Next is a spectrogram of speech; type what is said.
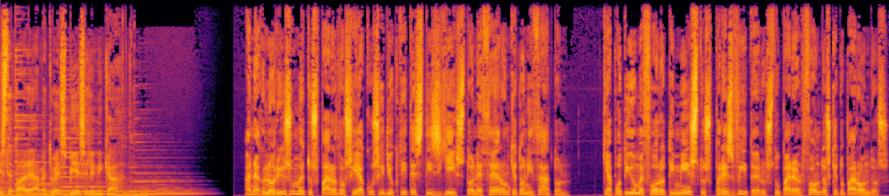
Είστε παρέα με το SBS Ελληνικά. Αναγνωρίζουμε τους παραδοσιακούς ιδιοκτήτες της γης, των εθέρων και των υδάτων και αποτείουμε φόρο τιμής στους πρεσβύτερους του παρελθόντος και του παρόντος.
